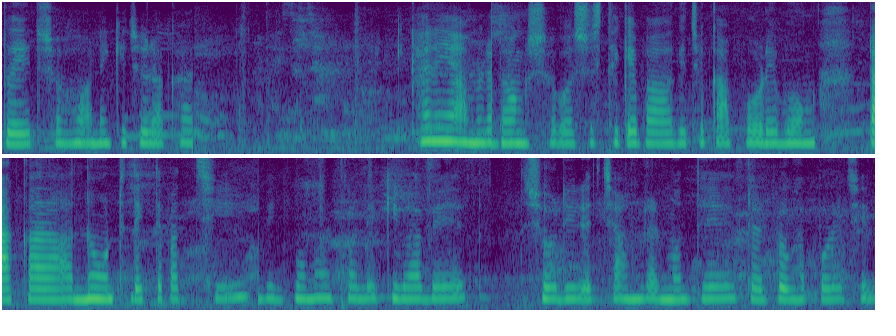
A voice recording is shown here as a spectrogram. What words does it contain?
প্লেট সহ অনেক কিছু রাখা এখানে আমরা ধ্বংসাবশেষ থেকে পাওয়া কিছু কাপড় এবং টাকা, নোট দেখতে পাচ্ছি। বোমার ফলে কীভাবে শরীরের চামড়ার মধ্যে তার প্রভাব পড়েছিল।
